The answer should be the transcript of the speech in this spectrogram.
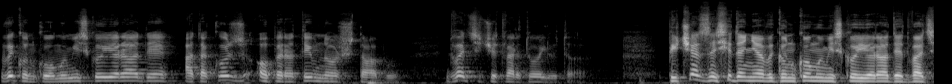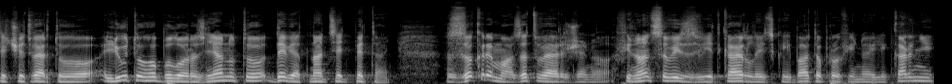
виконкому міської ради, а також оперативного штабу 24 лютого. Під час засідання виконкому міської ради 24 лютого було розглянуто 19 питань. Зокрема, затверджено фінансовий звіт Карлицької багатопрофільної лікарні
